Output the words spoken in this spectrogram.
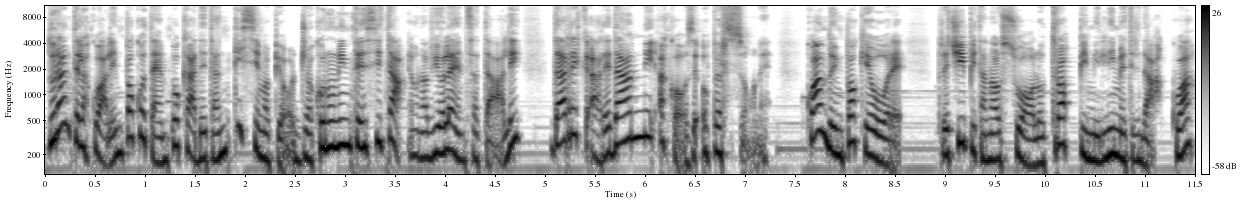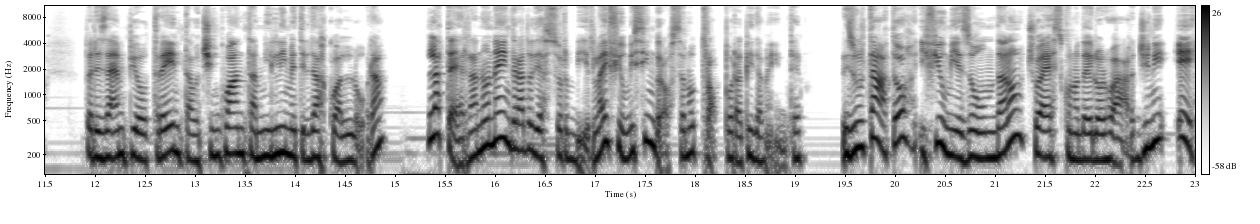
durante la quale in poco tempo cade tantissima pioggia con un'intensità e una violenza tali da arrecare danni a cose o persone. Quando in poche ore precipitano al suolo troppi millimetri d'acqua, per esempio 30 o 50 millimetri d'acqua all'ora, la terra non è in grado di assorbirla e i fiumi si ingrossano troppo rapidamente. Risultato? I fiumi esondano, cioè escono dai loro argini, e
